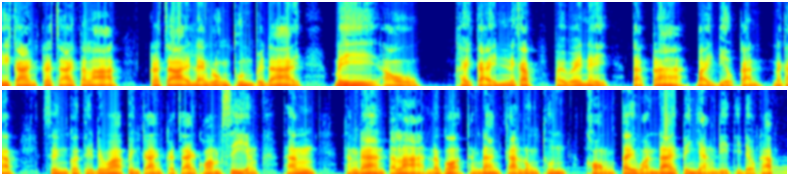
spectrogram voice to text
มีการกระจายตลาด กระจายแหล่งลงทุนไปได้ ไม่เอาไข่ไก่นี่นะครับ ไปไว้ในตะกร้าใบเดียวกันนะครับ ซึ่งก็ถือได้ว่าเป็นการกระจายความเสี่ยงทั้งทางด้านตลาด แล้วก็ทางด้านการลงทุนของไต้หวันได้เป็นอย่างดีทีเดียวครับ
